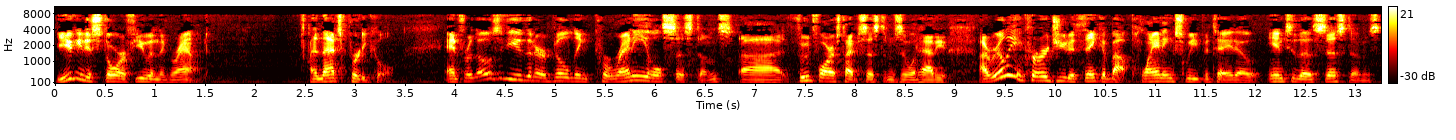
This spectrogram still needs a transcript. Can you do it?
you can just store a few in the ground. And that's pretty cool. And for those of you that are building perennial systems, uh, food forest type systems and what have you, I really encourage you to think about planting sweet potato into those systems.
